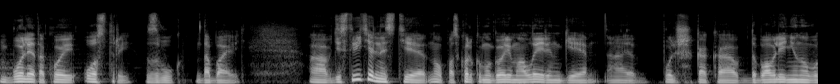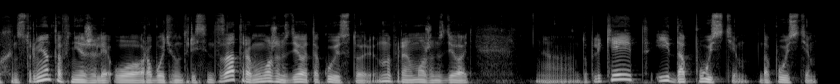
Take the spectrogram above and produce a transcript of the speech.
более такой острый звук добавить. А в действительности, ну, поскольку мы говорим о layering е, а, больше как о добавлении новых инструментов, нежели о работе внутри синтезатора, мы можем сделать такую историю. Ну, например, можем сделать duplicate а, и допустим, допустим,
